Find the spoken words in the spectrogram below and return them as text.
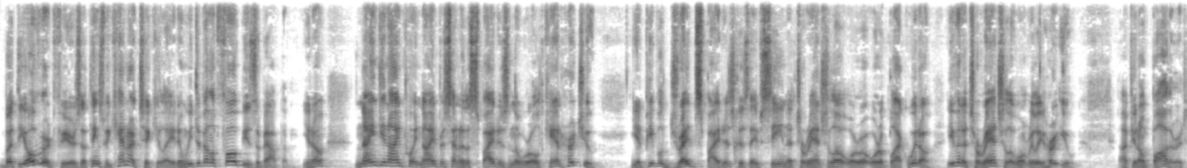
But the overt fears are things we can articulate, and we develop phobias about them. You know, 99.9% of the spiders in the world can't hurt you. Yet people dread spiders because they've seen a tarantula or or a black widow. Even a tarantula won't really hurt you uh, if you don't bother it.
